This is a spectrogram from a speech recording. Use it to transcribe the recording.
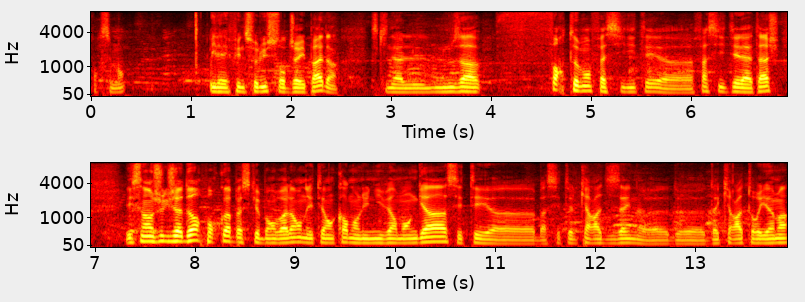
forcément. Il avait fait une solution sur Joypad, ce qui nous a fortement facilité, euh, facilité la tâche. Et c'est un jeu que j'adore, pourquoi? Parce que bon, voilà, on était encore dans l'univers manga, c'était euh, bah, c'était le Kara Design euh, d'Akira Toriyama,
